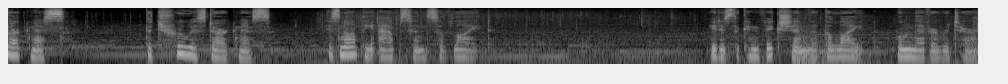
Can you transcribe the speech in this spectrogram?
Darkness, the truest darkness, is not the absence of light. It is the conviction that the light will never return.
